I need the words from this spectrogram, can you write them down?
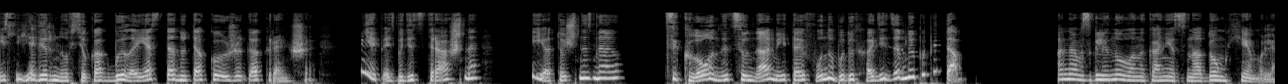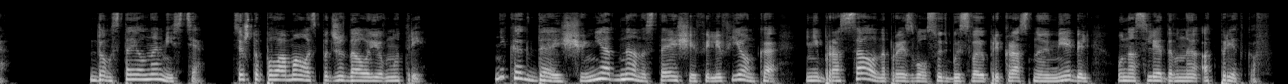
Если я верну все, как было, я стану такой же, как раньше. Мне опять будет страшно. Я точно знаю. Циклоны, цунами и тайфуны будут ходить за мной по пятам. Она взглянула, наконец, на дом Хемуля. Дом стоял на месте. Все, что поломалось, поджидало ее внутри. Никогда еще ни одна настоящая филифьонка не бросала на произвол судьбы свою прекрасную мебель, унаследованную от предков.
